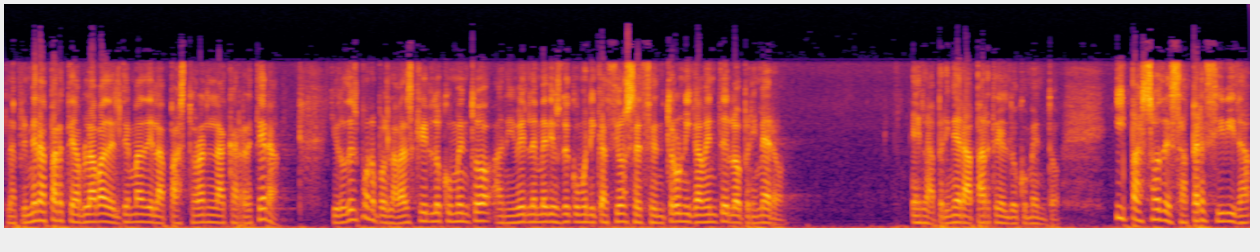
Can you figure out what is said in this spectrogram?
la primera parte hablaba del tema de la pastoral en la carretera. Y entonces, bueno, pues la verdad es que el documento a nivel de medios de comunicación se centró únicamente en lo primero, en la primera parte del documento. Y pasó desapercibida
